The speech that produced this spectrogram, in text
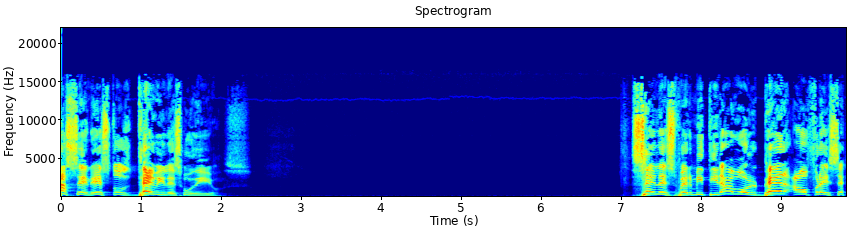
hacen estos débiles judíos? se les permitirá volver a ofrecer,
